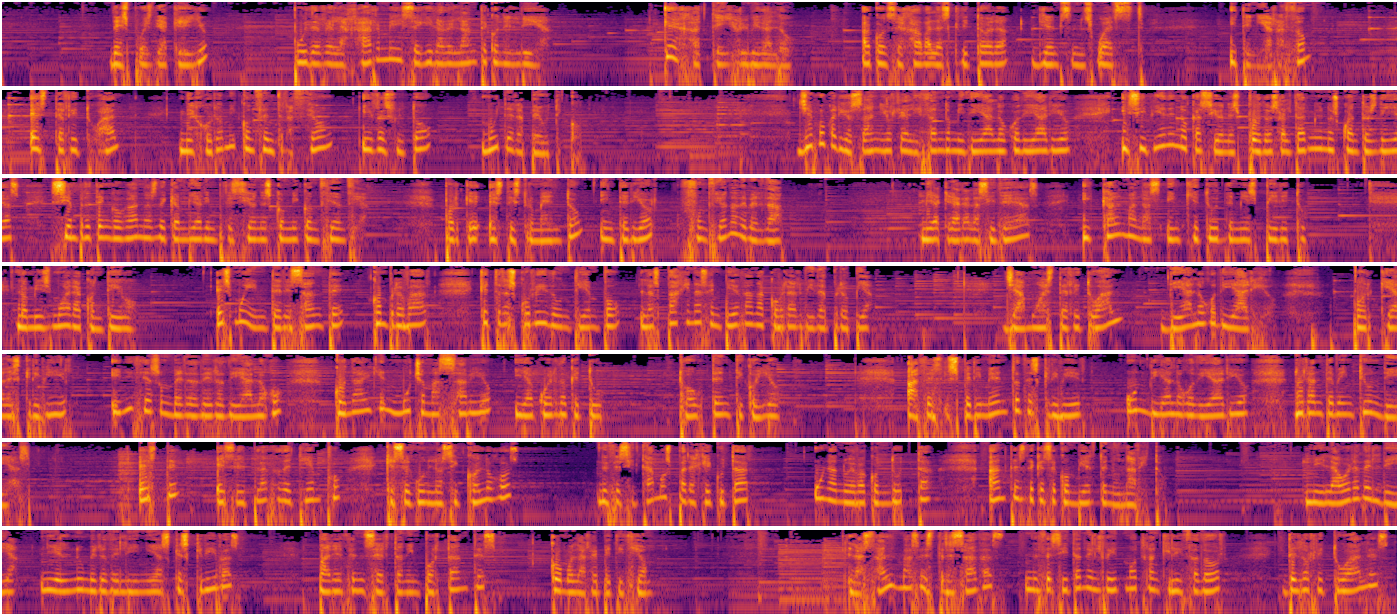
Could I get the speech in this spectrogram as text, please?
Después de aquello, pude relajarme y seguir adelante con el día. Quéjate y olvídalo, aconsejaba la escritora James West y tenía razón. Este ritual mejoró mi concentración y resultó muy terapéutico. Llevo varios años realizando mi diálogo diario y si bien en ocasiones puedo saltarme unos cuantos días, siempre tengo ganas de cambiar impresiones con mi conciencia, porque este instrumento interior funciona de verdad. Me aclara las ideas y calma las inquietudes de mi espíritu lo mismo hará contigo. Es muy interesante comprobar que transcurrido un tiempo las páginas empiezan a cobrar vida propia. Llamo a este ritual diálogo diario, porque al escribir inicias un verdadero diálogo con alguien mucho más sabio y acuerdo que tú, auténtico yo. Haces el experimento de escribir un diálogo diario durante 21 días. Este es el plazo de tiempo que según los psicólogos necesitamos para ejecutar una nueva conducta antes de que se convierta en un hábito. Ni la hora del día ni el número de líneas que escribas parecen ser tan importantes como la repetición. Las almas estresadas necesitan el ritmo tranquilizador de los rituales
